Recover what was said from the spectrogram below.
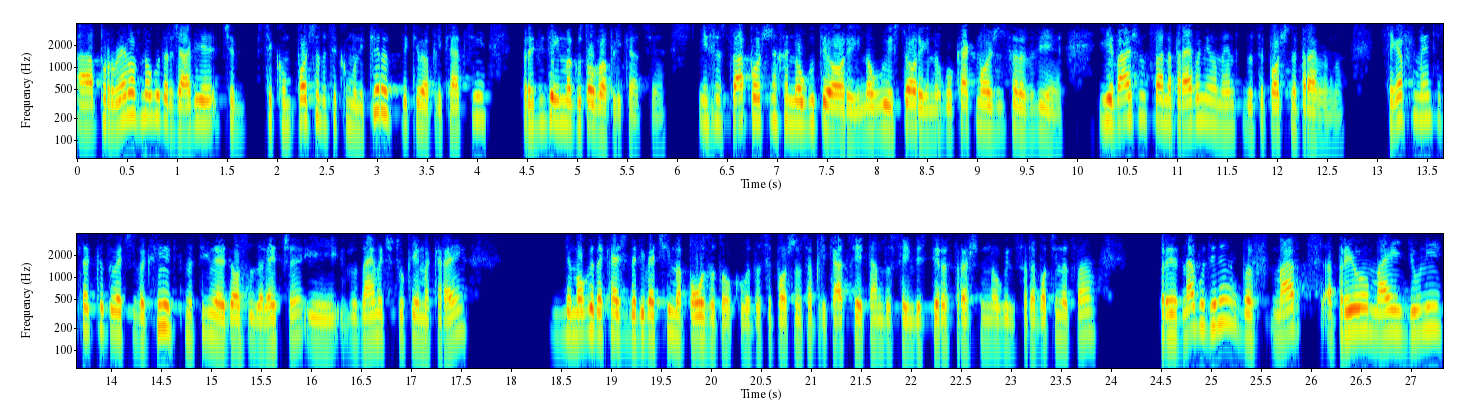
Uh, проблема в много държави е, че се почна да се комуникират с такива апликации преди да има готова апликация. И с това почнаха много теории, много истории, много как може да се развие. И е важно това на правилния момент да се почне правилно. Сега в момента, след като вече с вакцините сме стигнали доста далече и знаем, че тук има край, не мога да кажа дали вече има полза толкова да се почне с апликация и там да се инвестира страшно много и да се работи на това. През една година, в март, април, май, юни,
